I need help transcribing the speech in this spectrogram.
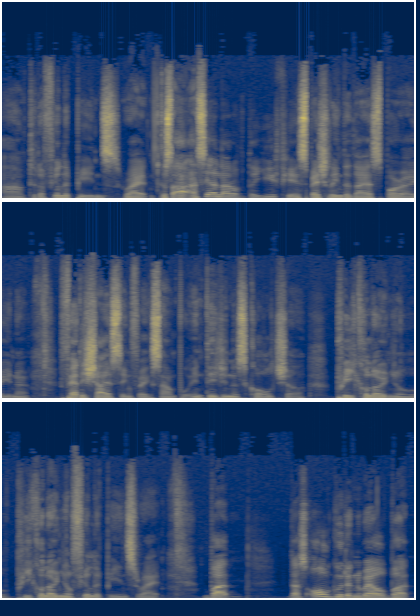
uh, to the Philippines, right? Because I, I, see a lot of the youth here, especially in the diaspora, you know, fetishizing, for example, indigenous culture, pre-colonial, pre-colonial Philippines, right? But that's all good and well, but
